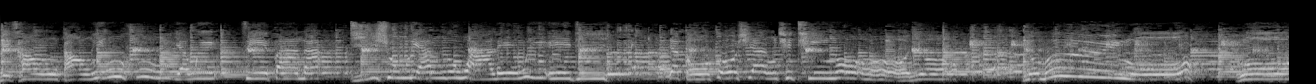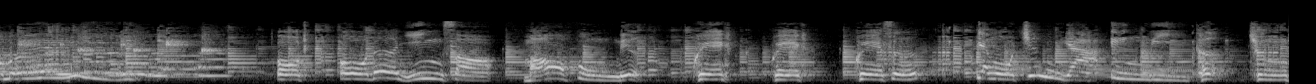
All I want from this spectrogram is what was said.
一场荡阴虎一位，再把那弟兄两个挖来为敌，要多高想去听我娘，我们我我们你，哦哦的人上。冒风流，快快快手，让我今夜阴里头，清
